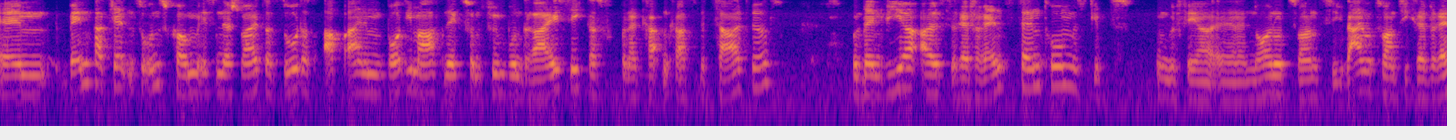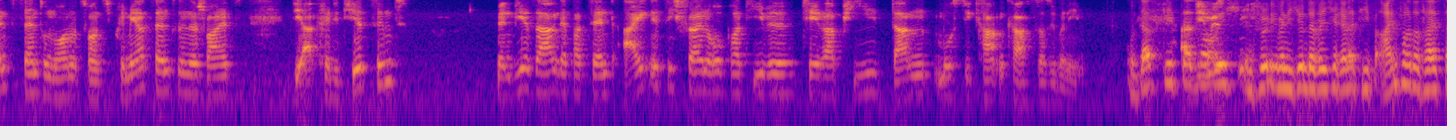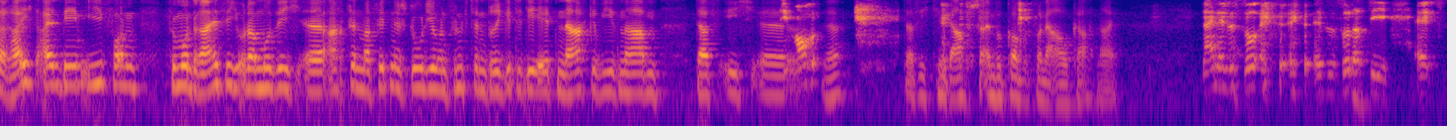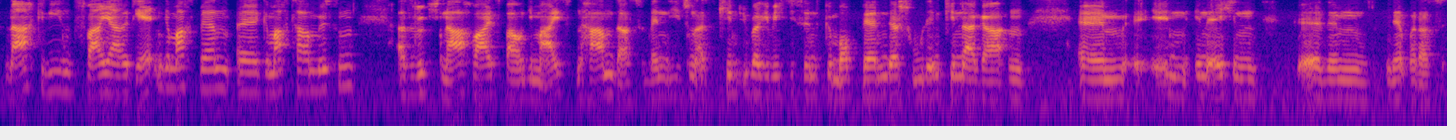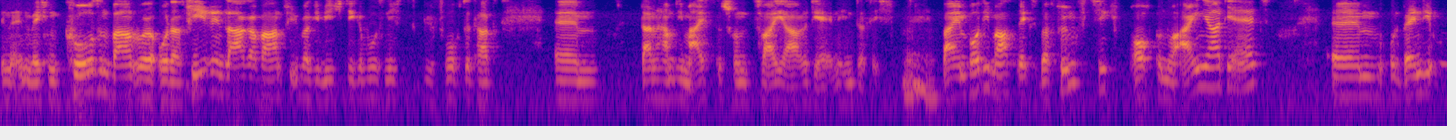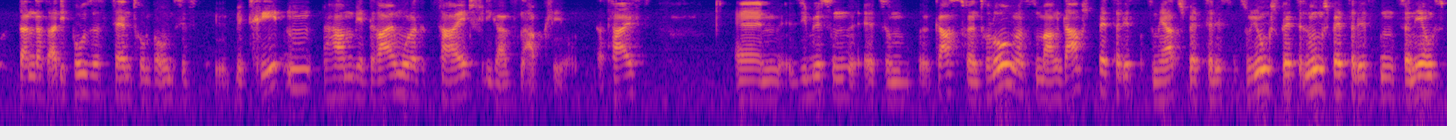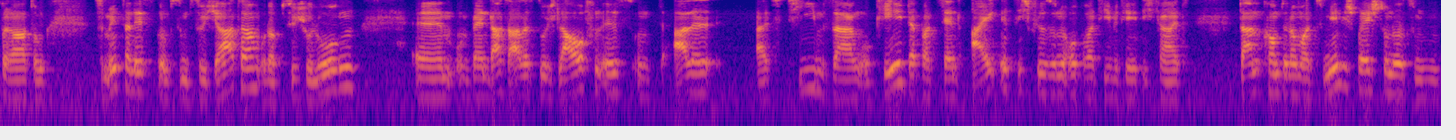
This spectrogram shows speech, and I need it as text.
Ähm, wenn Patienten zu uns kommen, ist in der Schweiz das so, dass ab einem Body Mass Index von 35 das von der Krankenkasse bezahlt wird. Und wenn wir als Referenzzentrum, es gibt ungefähr äh, 29, 21 Referenzzentren, 29 Primärzentren in der Schweiz, die akkreditiert sind. Wenn wir sagen, der Patient eignet sich für eine operative Therapie, dann muss die Krankenkasse das übernehmen. Und das geht dann also bei euch, entschuldige, wenn ich unterbreche, relativ einfach. Das heißt, da reicht ein BMI von 35 oder muss ich äh, 18 mal Fitnessstudio und 15 Brigitte-Diäten nachgewiesen haben, dass ich, äh, ja, dass ich den Darfschein bekomme von der AOK? Nein. Nein, es ist so, es ist so, dass die jetzt nachgewiesen zwei Jahre Diäten gemacht werden, äh, gemacht haben müssen. Also wirklich nachweisbar und die meisten haben das, wenn die schon als Kind übergewichtig sind, gemobbt werden in der Schule, im Kindergarten, ähm, in, in welchen äh, dem, wie nennt man das, in, in welchen Kursen waren oder, oder Ferienlager waren für Übergewichtige, wo es nichts gefruchtet hat. Ähm, dann haben die meisten schon zwei Jahre Diäten hinter sich. Mhm. Beim Body Mass Index über 50 braucht man nur ein Jahr Diät. Ähm, und wenn die dann das Adipositas-Zentrum bei uns jetzt betreten, haben wir drei Monate Zeit für die ganzen Abklärungen. Das heißt, ähm, Sie müssen äh, zum Gastroenterologen, also zum Magen-Darm-Spezialisten, zum Herzspezialisten, zum Lungenspezialisten, zur Ernährungsberatung, zum Internisten und zum Psychiater oder Psychologen. Ähm, und wenn das alles durchlaufen ist und alle als Team sagen, okay, der Patient eignet sich für so eine operative Tätigkeit, dann kommt er nochmal zu mir in die Sprechstunde, zum,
